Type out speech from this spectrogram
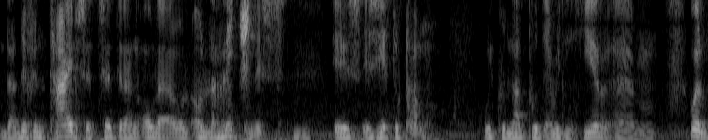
the different types, etc., and all the all, all the richness mm-hmm. is is yet to come. We could not put everything here. Um, well,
